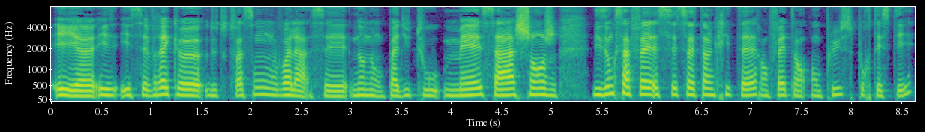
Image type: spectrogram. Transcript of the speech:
Et, euh, et, et c'est vrai que de toute façon, voilà, c'est non, non, pas du tout. Mais ça change. Disons que ça fait, c'est c'est un critère en fait en, en plus pour tester.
